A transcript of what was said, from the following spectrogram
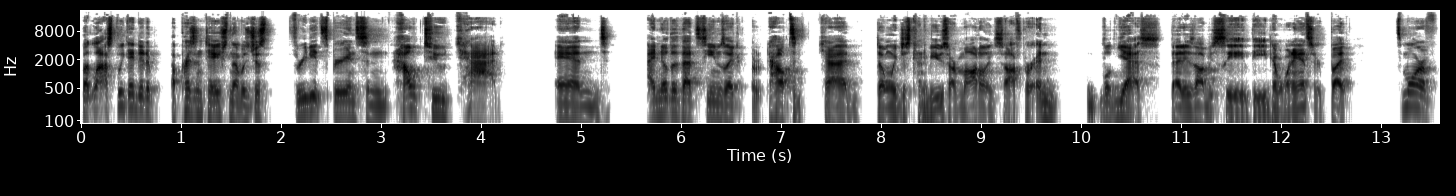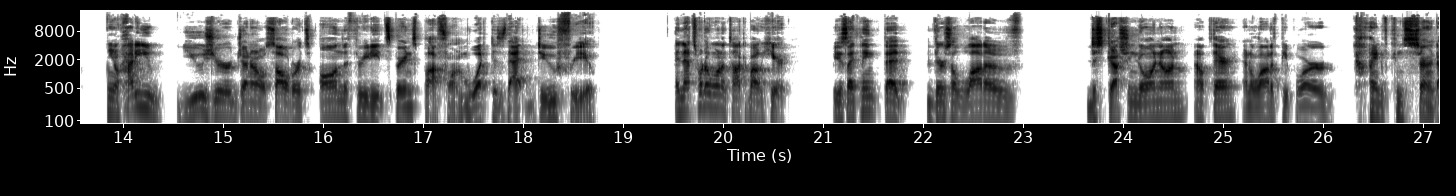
But last week I did a, a presentation that was just 3D experience and how to CAD. And I know that that seems like how to CAD, don't we just kind of use our modeling software? And well, yes, that is obviously the number one answer, but it's more of you know, how do you use your general SolidWorks on the 3D experience platform? What does that do for you? And that's what I want to talk about here because I think that there's a lot of discussion going on out there and a lot of people are kind of concerned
